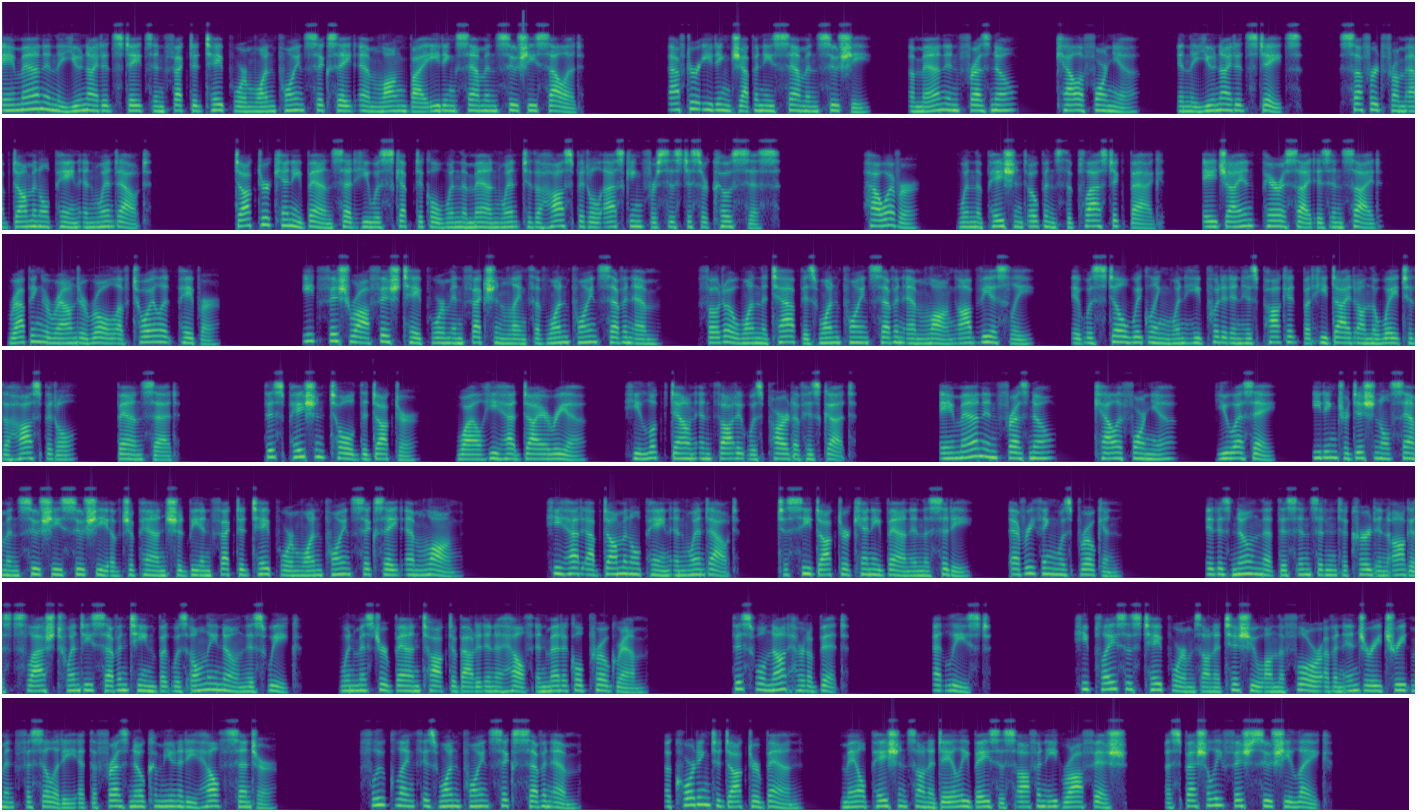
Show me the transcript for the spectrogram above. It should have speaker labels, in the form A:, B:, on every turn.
A: A man in the United States infected tapeworm 1.68 m long by eating salmon sushi salad. After eating Japanese salmon sushi, a man in Fresno, California, in the United States, suffered from abdominal pain and went out. Dr. Kenny Banh said he was skeptical when the man went to the hospital asking for cysticercosis. However, when the patient opens the plastic bag, a giant parasite is inside, wrapping around a roll of toilet paper. Eat fish raw fish tapeworm infection length of 1.7 m, photo 1 The tap is 1.7 m long obviously, it was still wiggling when he put it in his pocket but he died on the way to the hospital, Banh said. This patient told the doctor, while he had diarrhea, he looked down and thought it was part of his gut. A man in Fresno, California, USA, Eating traditional salmon sushi sushi of Japan should be infected tapeworm 1.68 m long. He had abdominal pain and went out, to see Dr. Kenny Banh in the city, everything was broken. It is known that this incident occurred in August-2017 but was only known this week, when Mr. Banh talked about it in a health and medical program. This will not hurt a bit. At least. He places tapeworms on a tissue on the floor of an injury treatment facility at the Fresno Community Health Center. Fluke length is 1.67 m. According to Dr. Banh, male patients on a daily basis often eat raw fish, especially fish sushi lake.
